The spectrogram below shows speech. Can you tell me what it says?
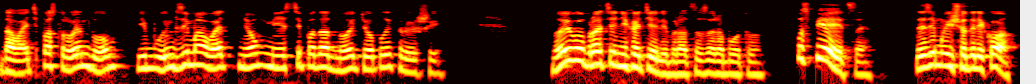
Давайте построим дом и будем зимовать в нем вместе под одной теплой крышей». Но его братья не хотели браться за работу. «Успеется. До зимы еще далеко.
